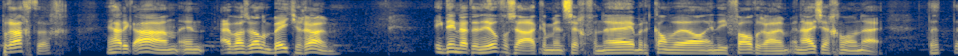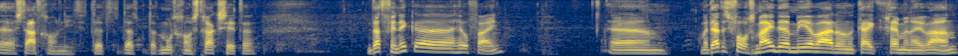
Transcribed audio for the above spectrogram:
Prachtig. Die had ik aan en hij was wel een beetje ruim. Ik denk dat in heel veel zaken mensen zeggen van nee, maar dat kan wel en die valt ruim. En hij zegt gewoon nee, dat eh, staat gewoon niet. Dat, dat, dat moet gewoon strak zitten. Dat vind ik eh, heel fijn. Ehm, maar dat is volgens mij de meerwaarde, dan kijk ik Germen even aan.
